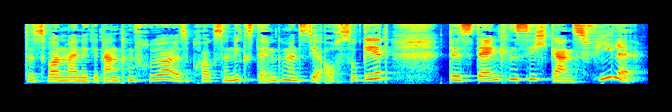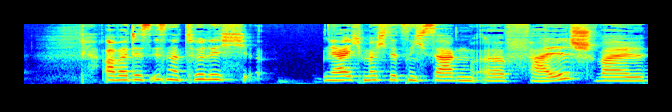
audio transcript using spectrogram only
das waren meine Gedanken früher, also brauchst du nichts denken, wenn es dir auch so geht. Das denken sich ganz viele. Aber das ist natürlich, ja, ich möchte jetzt nicht sagen äh, falsch, weil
